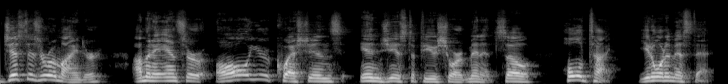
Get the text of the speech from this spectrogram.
just as a reminder, I'm going to answer all your questions in just a few short minutes. So hold tight. You don't want to miss that.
